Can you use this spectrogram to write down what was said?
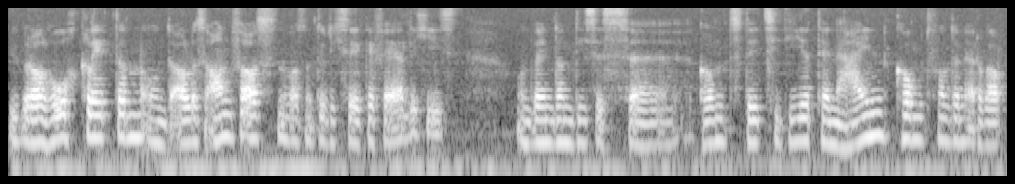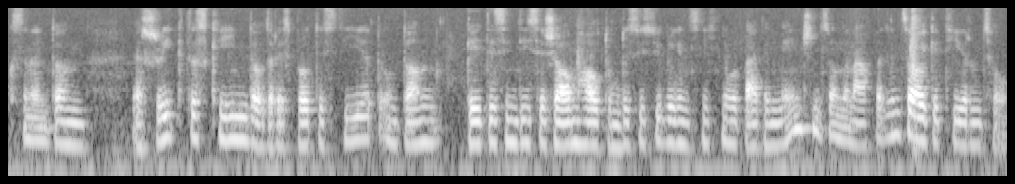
überall hochklettern und alles anfassen, was natürlich sehr gefährlich ist. Und wenn dann dieses äh, ganz dezidierte Nein kommt von den Erwachsenen, dann erschrickt das Kind oder es protestiert und dann geht es in diese Schamhaltung. Das ist übrigens nicht nur bei den Menschen, sondern auch bei den Säugetieren so.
